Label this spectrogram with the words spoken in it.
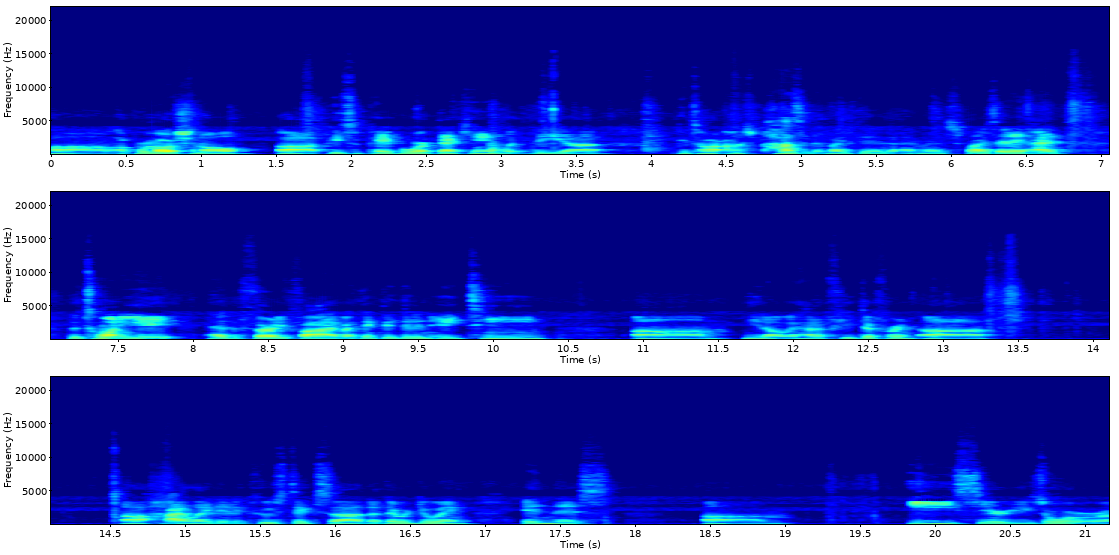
um, a promotional uh, piece of paperwork that came with the uh, guitar. I was positive I did. I'm really surprised. They had the 28, had the 35. I think they did an 18. Um, you know, it had a few different uh, uh highlighted acoustics uh, that they were doing in this um, E series or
